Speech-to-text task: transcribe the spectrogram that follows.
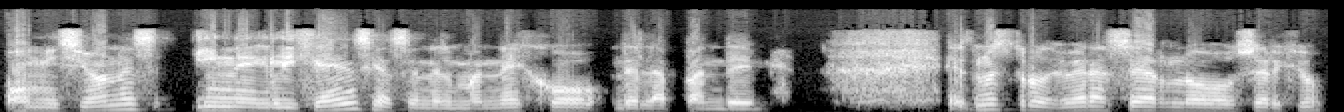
omisiones y negligencias en el manejo de la pandemia. Es nuestro deber hacerlo, Sergio,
